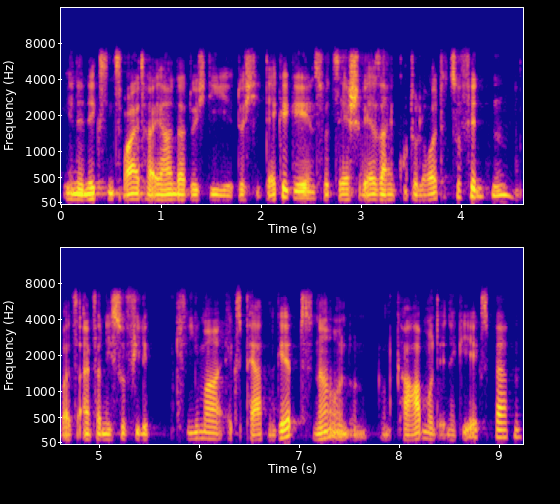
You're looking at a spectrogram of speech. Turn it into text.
in den nächsten zwei, drei Jahren da durch die, durch die Decke gehen. Es wird sehr schwer sein, gute Leute zu finden, weil es einfach nicht so viele Klimaexperten gibt ne, und, und, und Carbon- und Energieexperten.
